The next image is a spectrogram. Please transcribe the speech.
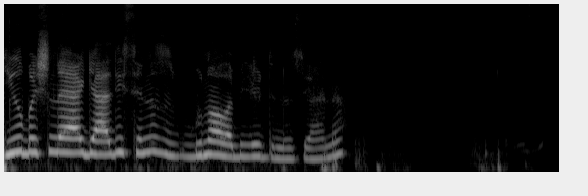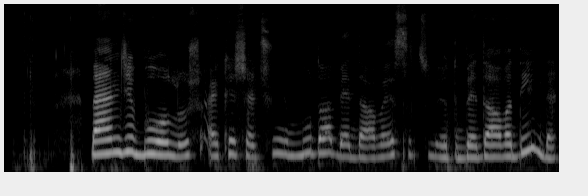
Yılbaşında eğer geldiyseniz bunu alabilirdiniz yani. Bence bu olur arkadaşlar. Çünkü bu da bedavaya satılıyordu. Bedava değil de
